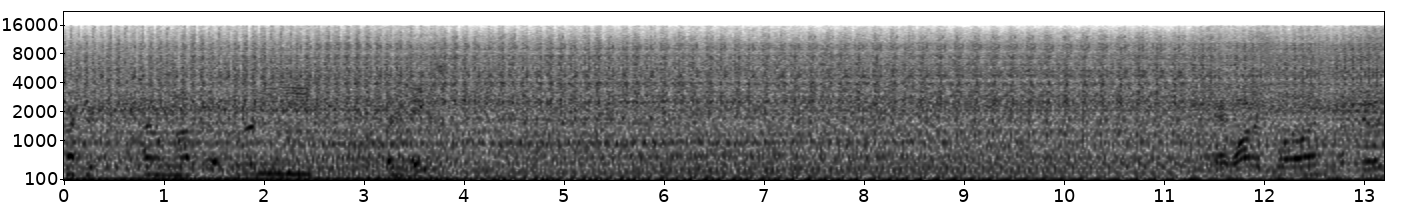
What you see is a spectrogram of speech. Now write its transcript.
Pressure, I don't know, up to 30, 38? Okay, water's flowing, that's good.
